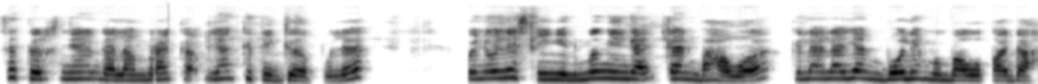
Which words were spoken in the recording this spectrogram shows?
Seterusnya dalam rangkap yang ketiga pula, penulis ingin mengingatkan bahawa kelalaian boleh membawa padah.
